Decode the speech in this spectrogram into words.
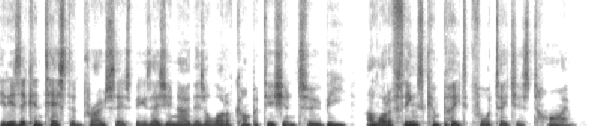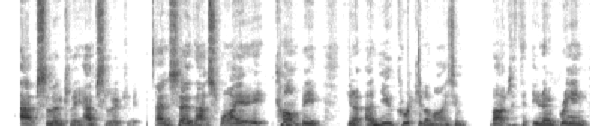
it is a contested process because as you know there's a lot of competition to be a lot of things compete for teachers' time. Absolutely, absolutely. And so that's why it can't be, you know, a new curriculum item, but you know, bringing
